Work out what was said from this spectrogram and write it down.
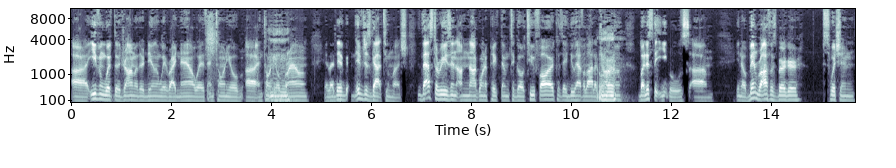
Uh, even with the drama they're dealing with right now with Antonio uh, Antonio Brown, yeah, like they've they've just got too much. That's the reason I'm not going to pick them to go too far because they do have a lot of drama. But it's the Eagles. Um, you know, Ben Roethlisberger switching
